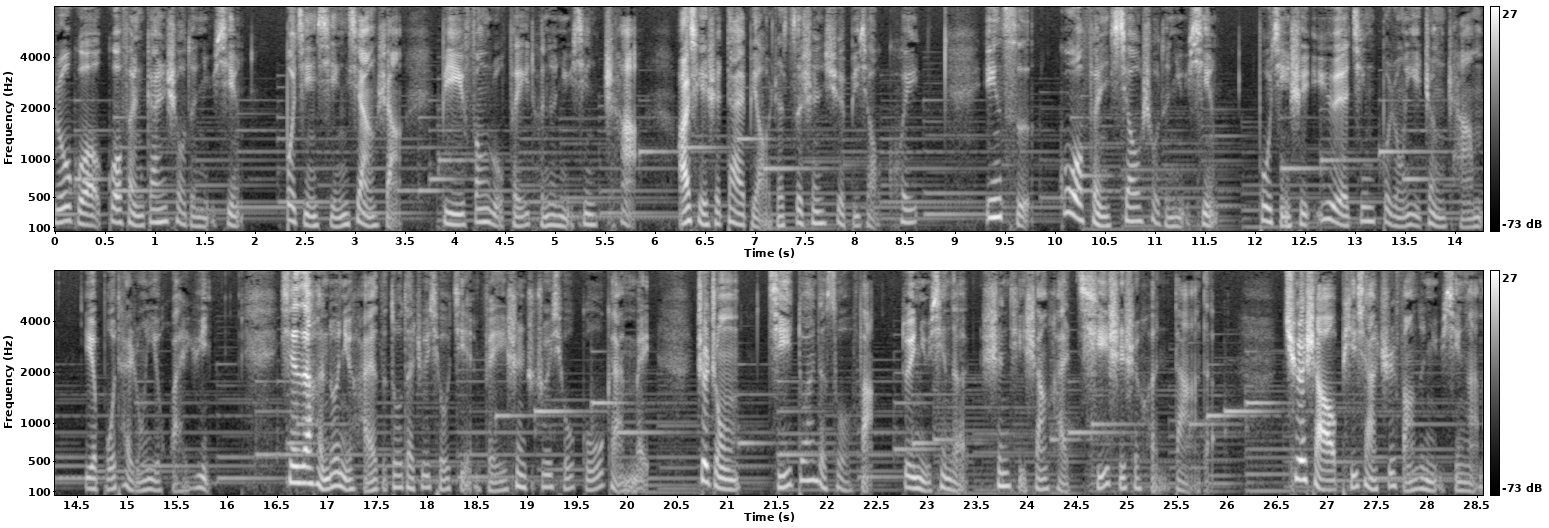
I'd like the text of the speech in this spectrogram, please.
如果过分干瘦的女性，不仅形象上比丰乳肥臀的女性差。而且是代表着自身血比较亏，因此过分消瘦的女性不仅是月经不容易正常，也不太容易怀孕。现在很多女孩子都在追求减肥，甚至追求骨感美，这种极端的做法对女性的身体伤害其实是很大的。缺少皮下脂肪的女性啊，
